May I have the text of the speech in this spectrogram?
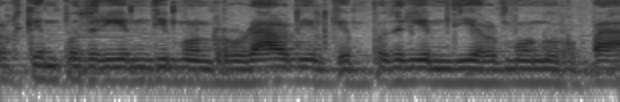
el que en podríem dir món rural i el que en podríem dir el món urbà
